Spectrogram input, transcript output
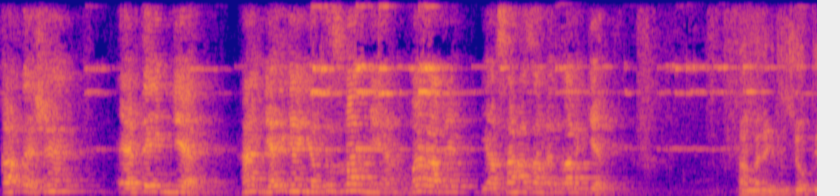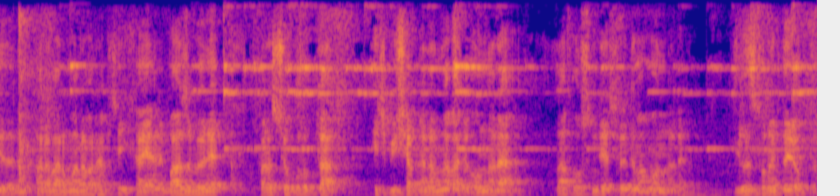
Kardeş he, evdeyim gel. Ha gelirken yıldız var mı ya? Var abi. Ya sana zahmet al gel. Tamam ben yıldız yok diye dedim. Para var mara var hepsi hikaye. Hani bazı böyle parası çok olup da hiçbir iş yapmayan adamlar var ya onlara laf olsun diye söyledim ama onları. Yıldız tornavida yoktu.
